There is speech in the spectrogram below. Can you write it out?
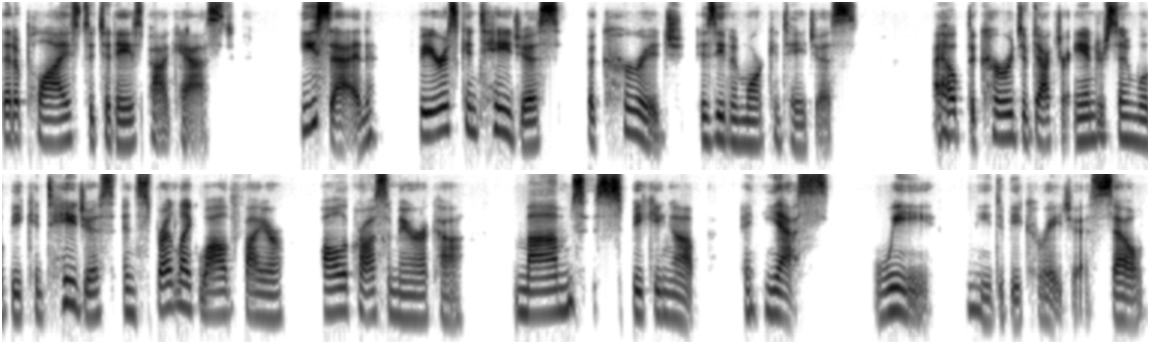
that applies to today's podcast. He said, Fear is contagious, but courage is even more contagious. I hope the courage of Dr. Anderson will be contagious and spread like wildfire all across America. Moms speaking up. And yes, we need to be courageous. So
